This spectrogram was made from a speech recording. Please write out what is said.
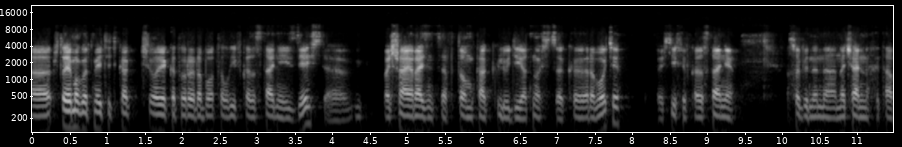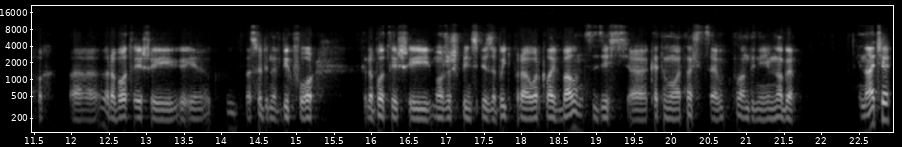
что я могу отметить как человек, который работал и в Казахстане, и здесь, э, большая разница в том, как люди относятся к работе. То есть если в Казахстане, особенно на начальных этапах, э, работаешь, и, и особенно в Big Four, работаешь и можешь, в принципе, забыть про work-life balance. Здесь э, к этому относятся в Лондоне немного иначе.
